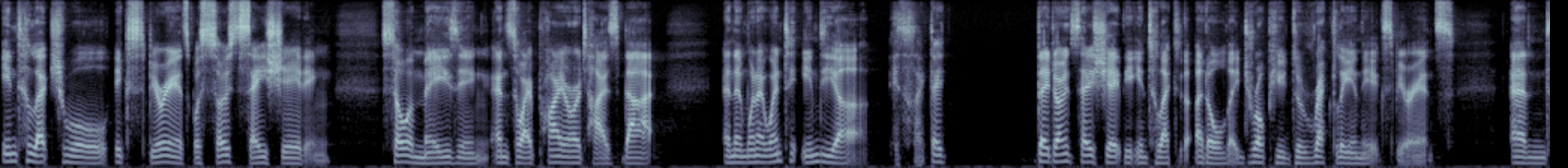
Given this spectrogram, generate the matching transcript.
intellectual experience was so satiating so amazing. And so I prioritized that. And then when I went to India, it's like they they don't satiate the intellect at all. They drop you directly in the experience. And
